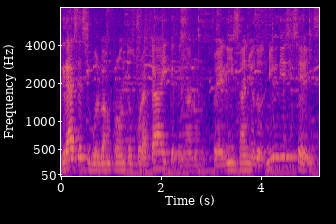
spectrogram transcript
gracias y vuelvan prontos por acá y que tengan un feliz año 2016.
